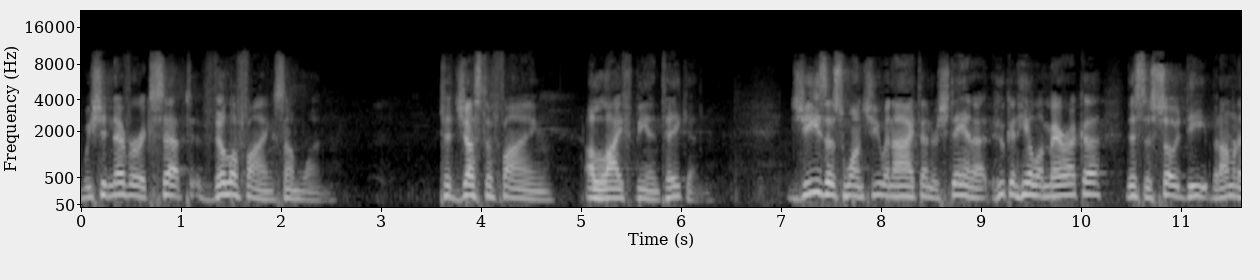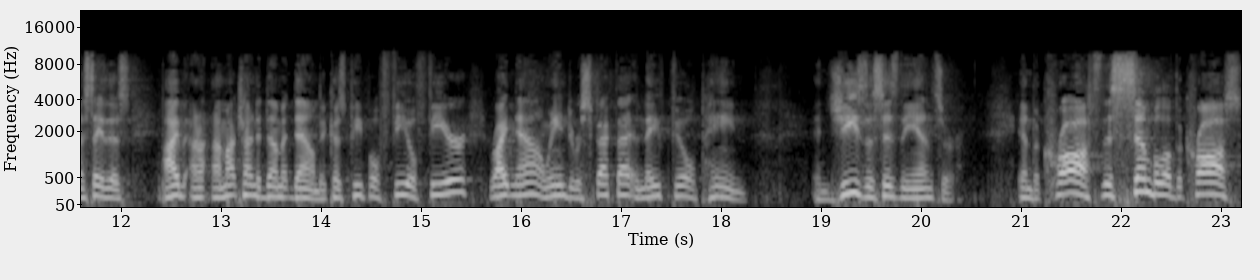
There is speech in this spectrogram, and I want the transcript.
We should never accept vilifying someone to justifying a life being taken. Jesus wants you and I to understand that who can heal America? This is so deep, but I'm going to say this. I, am not trying to dumb it down because people feel fear right now, and we need to respect that, and they feel pain. And Jesus is the answer in the cross, this symbol of the cross,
